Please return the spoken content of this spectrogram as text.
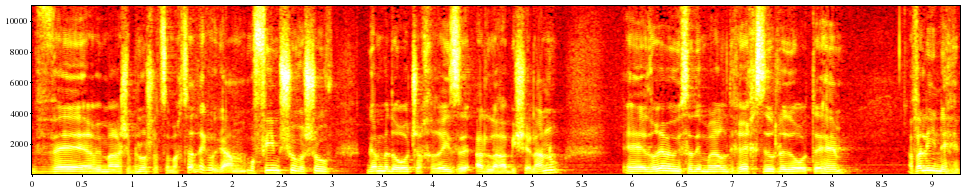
והרבי מהרש בנו של צמח צדק, וגם מופיעים שוב ושוב, גם בדורות שאחרי זה עד לרבי שלנו. אה, דברים מיוסדים על דברי חסידות לדורותיהם, אבל הנה הם.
